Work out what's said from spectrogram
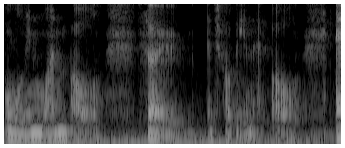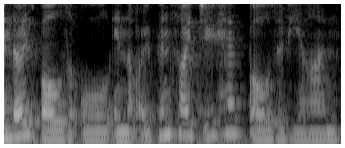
all in one bowl. So it's probably in that bowl. And those bowls are all in the open. So I do have bowls of yarn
